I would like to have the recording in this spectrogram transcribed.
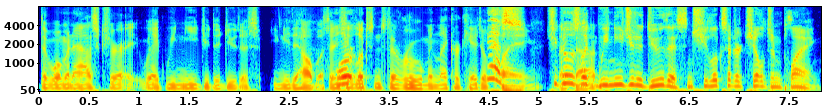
the woman asks her like, "We need you to do this. You need to help us," and Or- she looks into the room and like her kids are playing. She goes like, that. "We need you to do this," and she looks at her children playing.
